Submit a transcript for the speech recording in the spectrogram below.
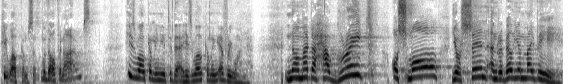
He welcomes them with open arms. He's welcoming you today, He's welcoming everyone. No matter how great or small your sin and rebellion may be.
